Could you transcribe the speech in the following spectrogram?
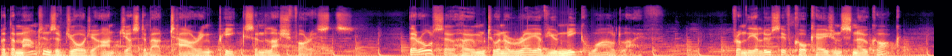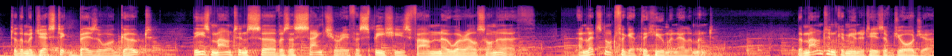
But the mountains of Georgia aren't just about towering peaks and lush forests. They're also home to an array of unique wildlife. From the elusive Caucasian snowcock to the majestic Bezoar goat, these mountains serve as a sanctuary for species found nowhere else on Earth. And let's not forget the human element. The mountain communities of Georgia,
